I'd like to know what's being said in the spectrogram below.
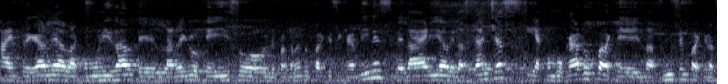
A entregarle a la comunidad el arreglo que hizo el Departamento de Parques y Jardines del área de las canchas y a convocarlos para que las usen, para que las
